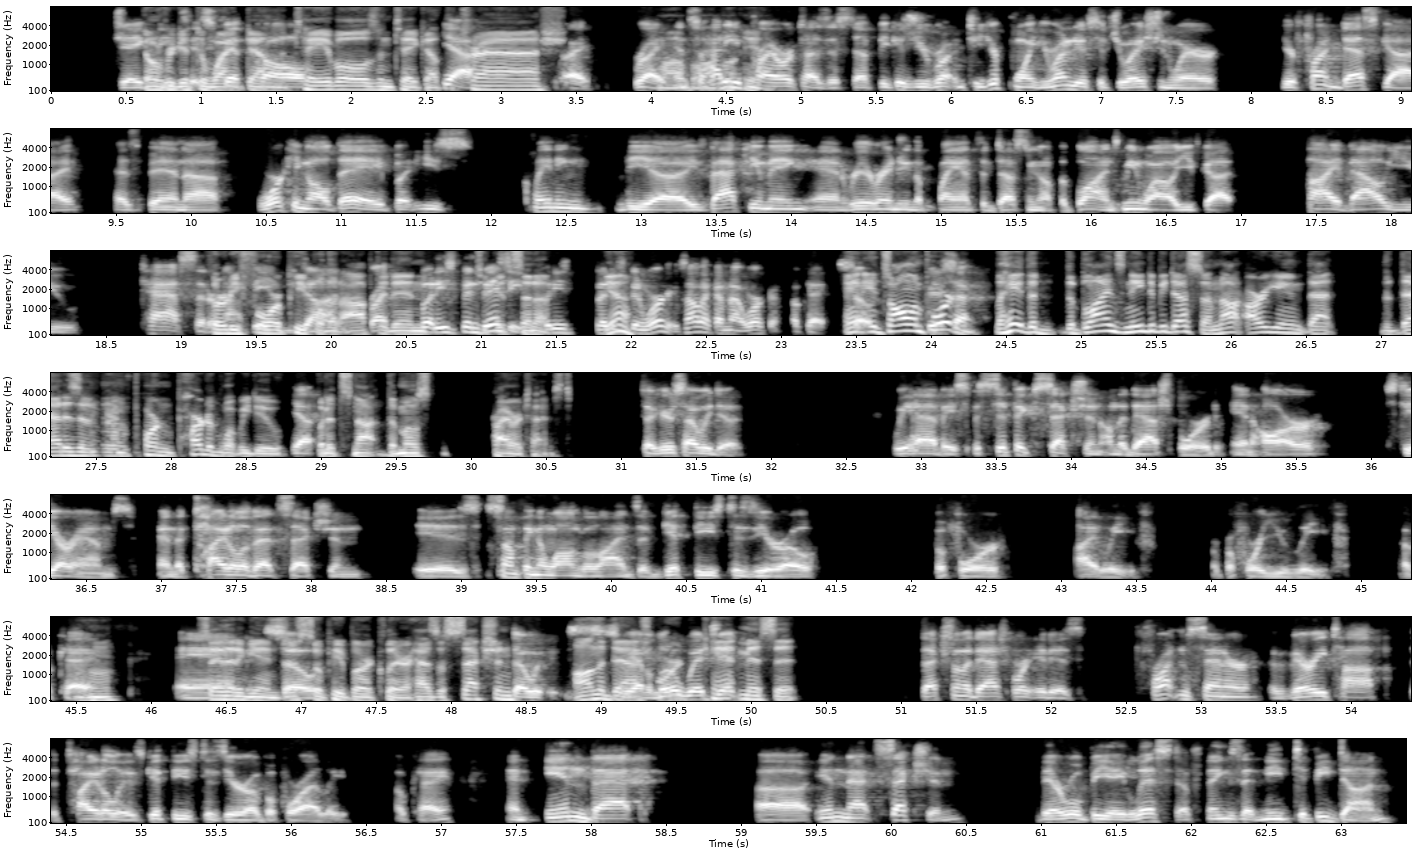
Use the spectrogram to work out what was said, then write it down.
Jake Don't needs forget to wipe down call. the tables and take out Yeah. the trash. Right. Right. Blah, and so blah, how do you blah, yeah. prioritize this stuff? Because you run to your point, you run into a situation where your front desk guy has been uh, working all day, but he's cleaning the uh, he's vacuuming and rearranging the plants and dusting off the blinds. Meanwhile, you've got high value tasks that are not 34 being people done, that opted in But he's been busy. But he's but Yeah. he's been working. It's not like I'm not working. Okay. And So it's all important. Hey, the, the blinds need to be dusted. I'm not arguing that that, that is an important part of what we do, Yeah. but it's not the most prioritized. So here's how we do it. We have a specific section on the dashboard in our CRMs, and the title of that section is something along the lines of get these to zero before I leave or before you leave. Okay. Mhm. And Say that again, just so people are clear. It has a section so on the so we have a little dashboard. widget Can't miss it. section on the dashboard. It is front and center, the very top. The title is "Get these to zero before I leave." Okay, and in that uh, in that section, there will be a list of things that need to be done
